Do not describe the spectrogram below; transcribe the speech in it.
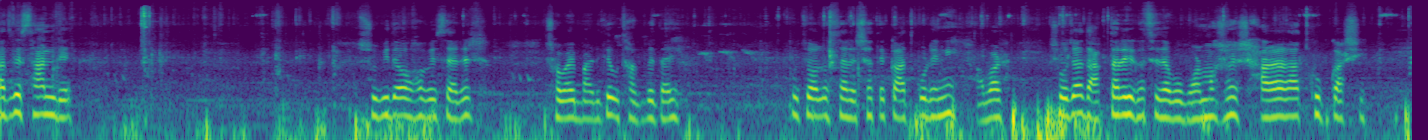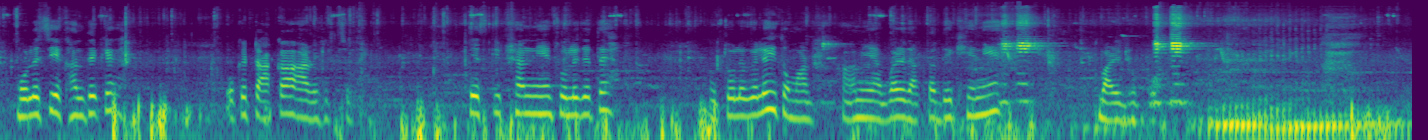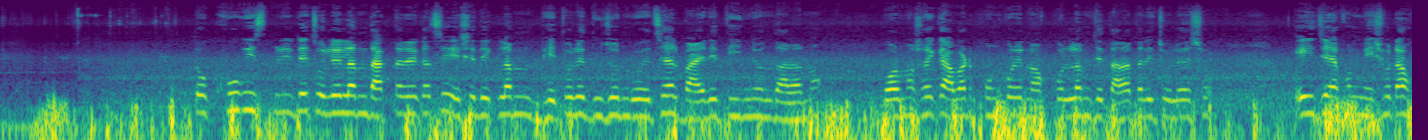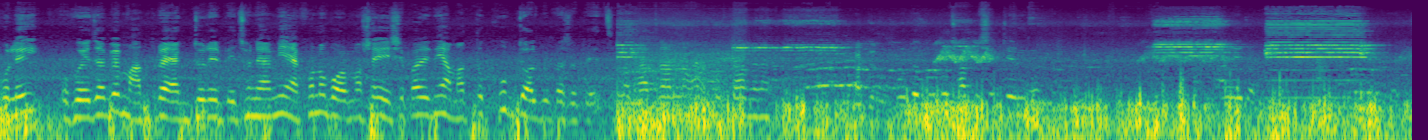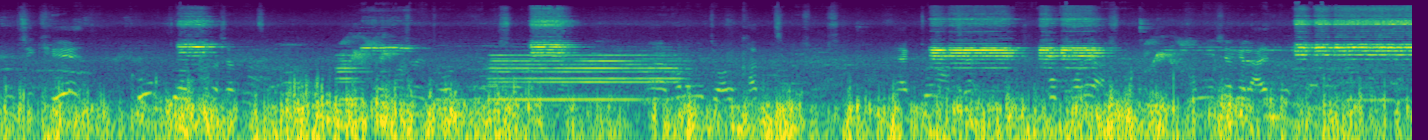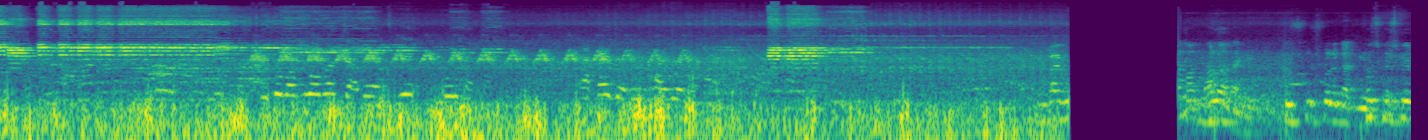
আজকে সানডে সুবিধাও হবে স্যারের। সবাই বাড়িতেও থাকবে তাই। তো চলো স্যারের সাথে কাজ করে নিই আবার সোজা ডাক্তারের কাছে যাব। বর্মাশয়ের সারা রাত খুব কাশি। বলেছি এখান থেকে ওকে টাকা আর হচ্ছে প্রেসক্রিপশান নিয়ে চলে যেতে। চলে গেলেই তোমার, আমি একবারে ডাক্তার দেখিয়ে নিয়ে বাড়ি ঢুকবো। তো খুব স্পিডে চলে এলাম ডাক্তারের কাছে, এসে দেখলাম ভেতরে দুজন রয়েছে আর বাইরে তিনজন দাঁড়ানো। বর্মশাইকে আবার ফোন করে নক করলাম যে তাড়াতাড়ি চলে এসো। এই যে এখন মেশোটা হলেই হয়ে যাবে, মাত্র একজনের পেছনে আমি। এখনও বর্মশাই এসে পারিনি, আমার তো খুব জল পিপাসা পেয়েছে। ভাত রান্না করতে হবে না। ও তো দুটো খেয়ে খুব জল পিপাসা পেয়েছে বর্মশাই জল নিয়ে আসে। আর এখন আমি জল খাচ্ছি। একজন আছে ও পরে আসবে আমি এসে আগে লাইন ধরছি ছোটো আবার যাবে আজকে কলকাতা একাই ভালো থাকে ফুসফুস করে কাশি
